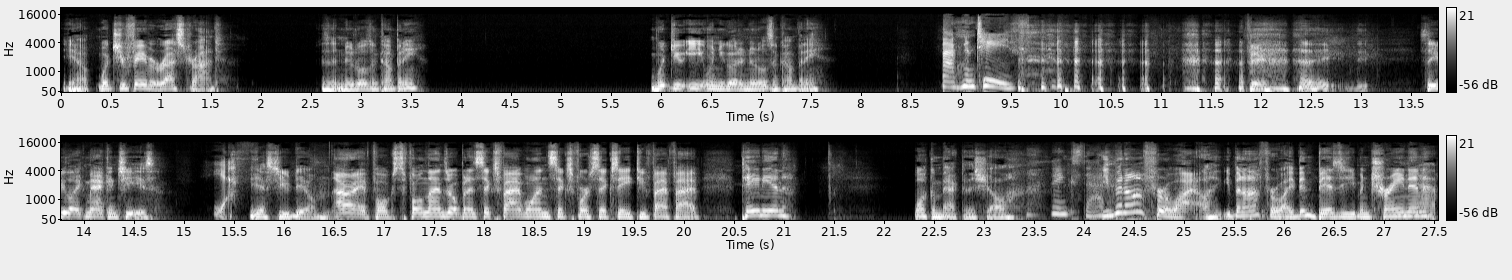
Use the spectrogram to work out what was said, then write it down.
Yeah. What's your favorite restaurant? Is it Noodles and Company? What do you eat when you go to Noodles and Company? Mac and cheese. So you like mac and cheese? Yes. Yes, you do. All right, folks. Phone lines are open at 651 646 8255. Tanian, Welcome back to the show. Thanks, Dad. You've been off for a while. You've been off for a while. You've been busy. You've been training. Yep.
